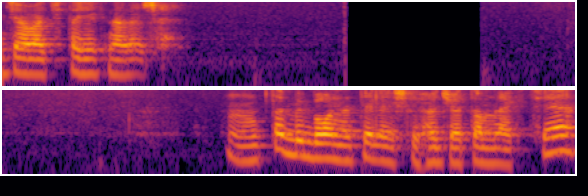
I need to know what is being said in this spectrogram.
działać tak jak należy. Mm, To by było na tyle, jeśli chodzi o tą lekcję.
